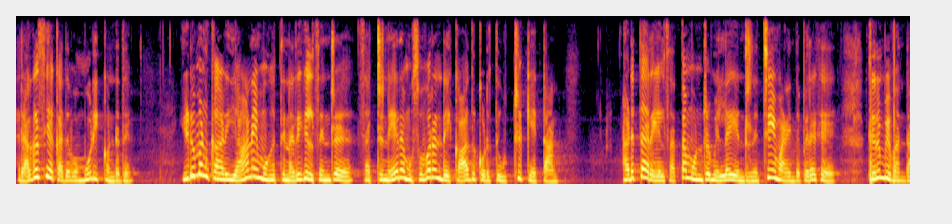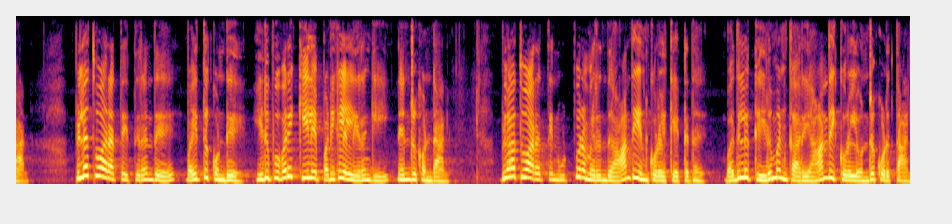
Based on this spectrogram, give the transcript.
ரகசிய கதவு மூடிக்கொண்டது. இடுமன்காரி யானை முகத்தின் அருகில் சென்று சற்று நேரம் சுவரண்டை காது கொடுத்து உற்று கேட்டான். அடுத்த அறையில் சத்தம் ஒன்றும் இல்லை என்று நிச்சயம் அடைந்த பிறகு திரும்பி வந்தான். பிளத்வாரத்தை திறந்து வைத்துக்கொண்டு இடுப்பு வரை கீழே படிகளில் இறங்கி நின்று கொண்டான். பிளாத்வாரத்தின் உட்புறம் இருந்து ஆந்தையின் குரல் கேட்டது. பதிலுக்கு இடுமன்காரி ஆந்தை குரல் ஒன்று கொடுத்தான்.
